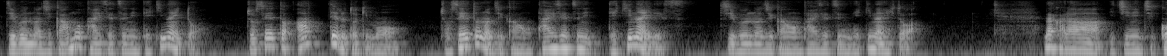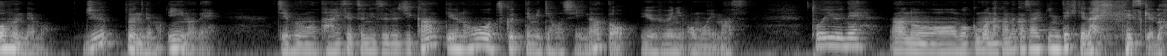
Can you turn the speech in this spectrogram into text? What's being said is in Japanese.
自分の時間も大切にできないと。女性と会ってる時も、女性との時間を大切にできないです。自分の時間を大切にできない人は。だから、1日5分でも、10分でもいいので、自分を大切にする時間っていうのを作ってみてほしいなというふうに思います。というね、あのー僕もなかなか最近できてないんですけど、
